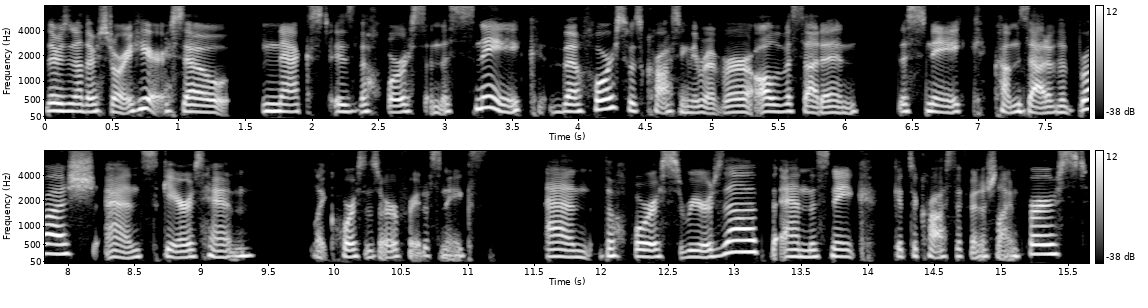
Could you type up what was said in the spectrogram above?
there's another story here. So next is the horse and the snake. The horse was crossing the river. All of a sudden, the snake comes out of the brush and scares him. Like horses are afraid of snakes. And the horse rears up, and the snake gets across the finish line first.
